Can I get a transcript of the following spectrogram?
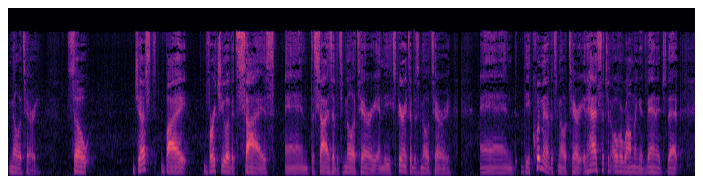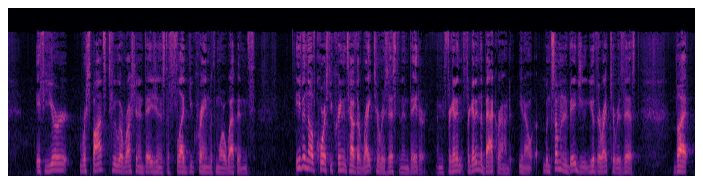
military. So just by virtue of its size and the size of its military and the experience of its military and the equipment of its military, it has such an overwhelming advantage that if your response to a Russian invasion is to flood Ukraine with more weapons, even though of course Ukrainians have the right to resist an invader. I mean, forgetting forgetting the background, you know, when someone invades you, you have the right to resist. But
